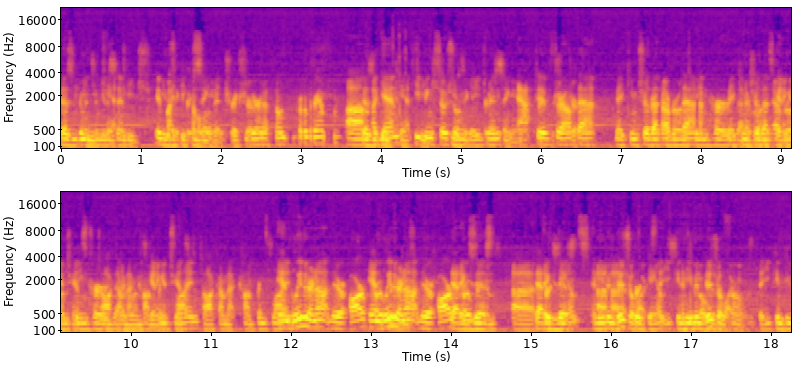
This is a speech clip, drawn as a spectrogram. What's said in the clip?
Doesn't mean you um, can't teach. It might become a little bit trickier in a phone program. again, keeping social engagement active throughout that, making sure that everyone's being heard, making sure that everyone's being heard, that everyone's getting a chance to talk on that conference line. And believe it or not, there are and believe it or not, there are that exist uh, that exist and uh, even uh, visual that you can even visual that you can do.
